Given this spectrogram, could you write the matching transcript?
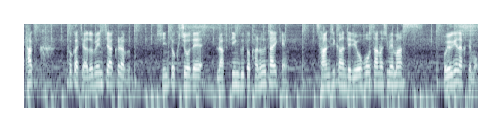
タック、十勝アドベンチャークラブ。新特徴でラフティングとカヌー体験。3時間で両方楽しめます。泳げなくても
